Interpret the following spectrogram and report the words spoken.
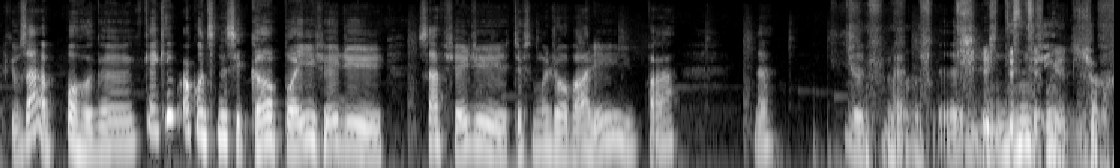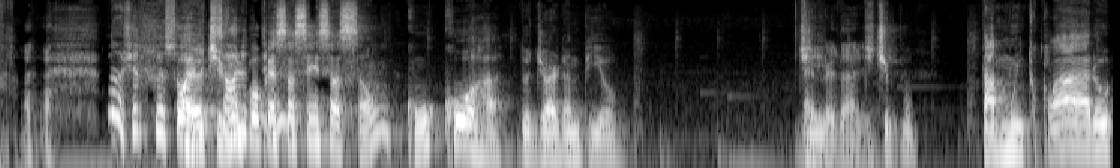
porque você, ah, porra, o que, que vai acontecer nesse campo aí, cheio de, sabe, cheio de testemunho de Jeová ali, pá, né, não, achei que o pessoal. Pô, eu tive um pouco essa sensação com o Corra do Jordan Peele. De, é verdade. De tipo, tá muito claro,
